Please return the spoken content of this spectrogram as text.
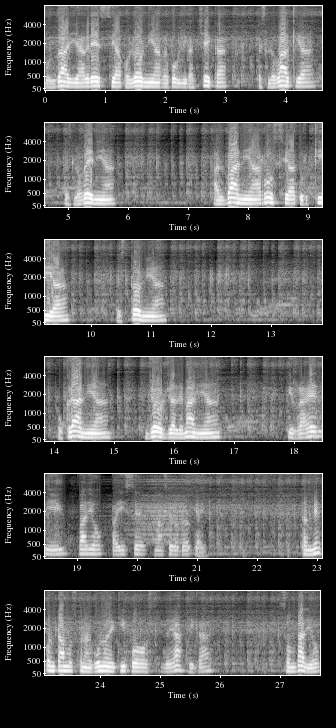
Bulgaria, Grecia, Polonia, República Checa, Eslovaquia, Eslovenia, Albania, Rusia, Turquía, Estonia, Ucrania, Georgia, Alemania, Israel y varios países más europeos que hay. También contamos con algunos equipos de África, son varios,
